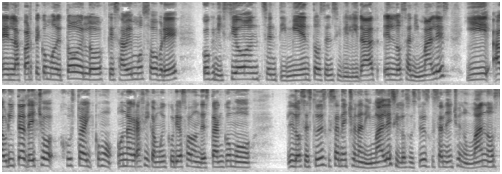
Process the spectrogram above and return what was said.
en la parte como de todo lo que sabemos sobre cognición, sentimientos, sensibilidad en los animales. Y ahorita, de hecho, justo hay como una gráfica muy curiosa donde están como los estudios que se han hecho en animales y los estudios que se han hecho en humanos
